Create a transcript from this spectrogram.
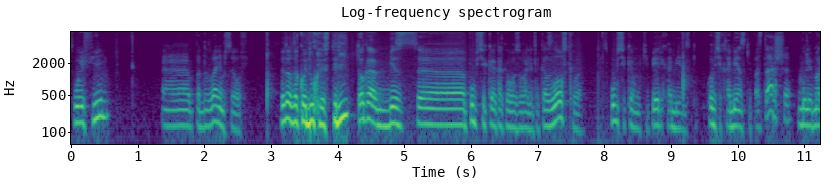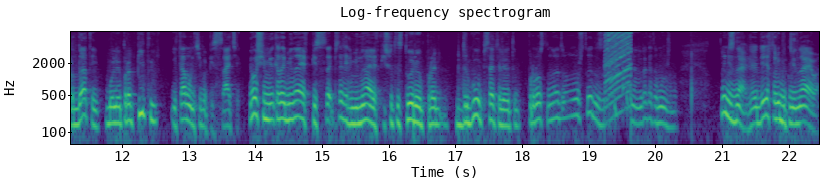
свой фильм э, под названием «Селфи». Это такой Духлес 3, только без э, пупсика, как его звали, это Козловского, пупсиком теперь Хабенский. Пупсик Хабенский постарше, более мордатый, более пропитый, и там он типа писатель. И, в общем, когда Минаев, писа, писатель Минаев пишет историю про другого писателя, это просто, ну, это, ну что это за ну как это нужно? Ну не знаю, для, тех, кто любит Минаева,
